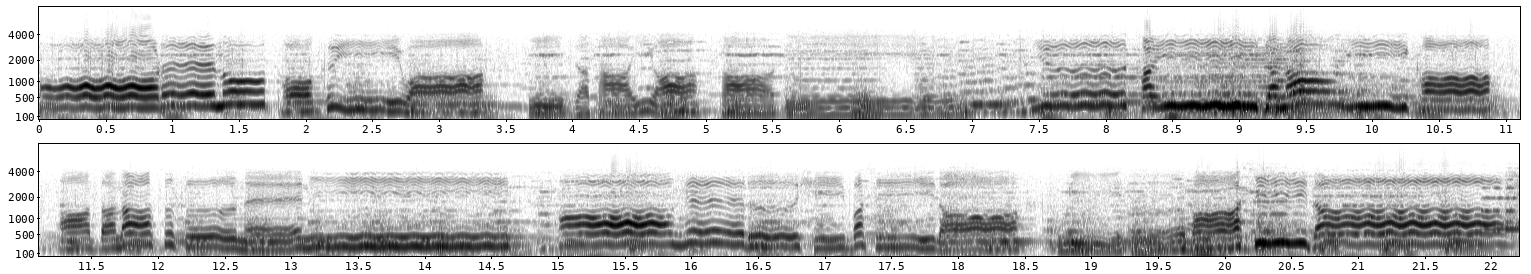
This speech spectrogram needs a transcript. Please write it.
俺の得意はいざ体当たり愉快じゃないかあだなす船にあげる火柱水柱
